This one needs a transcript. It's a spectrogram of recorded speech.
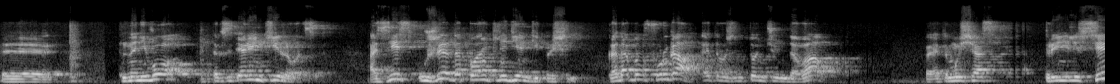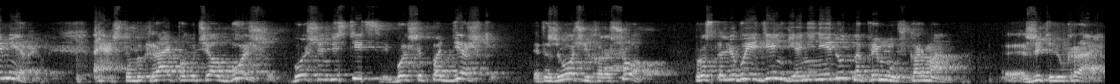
э, на него, так сказать, ориентироваться. А здесь уже дополнительные деньги пришли. Когда был Фургал, этого же никто ничего не давал. Поэтому мы сейчас приняли все меры, чтобы край получал больше, больше инвестиций, больше поддержки. Это же очень хорошо. Просто любые деньги, они не идут напрямую в карман э, жителю края.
